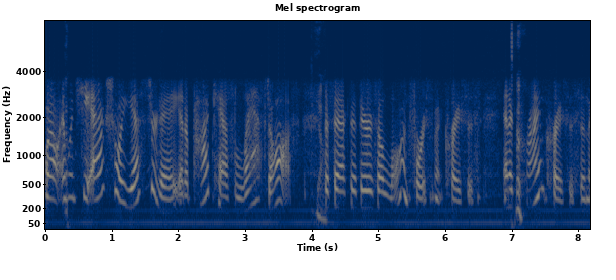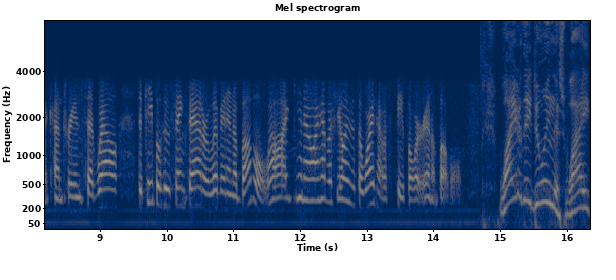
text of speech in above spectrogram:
Well, and when she actually yesterday in a podcast laughed off Yeah. the fact that there's a law enforcement crisis and a crime crisis in the country, and said, "Well, the people who think that are living in a bubble." Well, I, you know, I have a feeling that the White House people are in a bubble. Why are they doing this? Why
